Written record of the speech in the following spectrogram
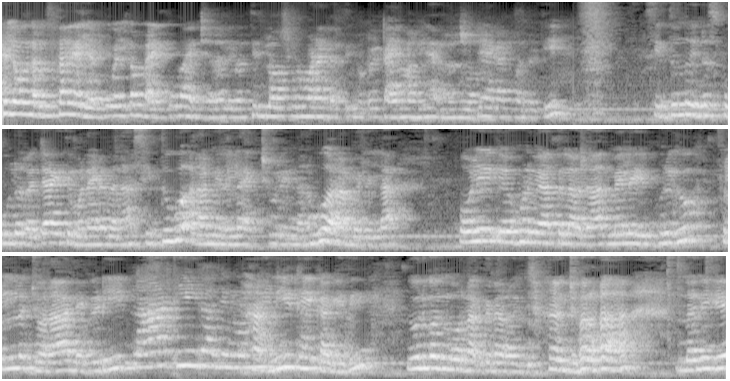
ಹಲೋ ನಮಸ್ಕಾರ ಎಲ್ಲರಿಗೂ welcome back to my channel ಇವತ್ತಿನ ಬ್ಲಾಗ್ ಶುರು ಮಾಡಕತ್ತೀನಿ ನೋಡ್ರಿ ಟೈಮ್ ಆಗಲಿ ಹನ್ನೊಂದು ಗಂಟೆ ಆಗಕ್ಕೆ ಬಂದೈತಿ ಸಿದ್ದುಂದು ಇನ್ನೂ ಸ್ಕೂಲ್ ರಜಾ ಐತಿ ಮನ್ಯಾಗ ಅದನ. ಸಿದ್ದುಗೂ ಆರಾಮಿರಲಿಲ್ಲ ಆ್ಯಕ್ಚುಲಿ ನನಗೂ ಆರಾಮಿರಲಿಲ್ಲ ಹೋಳಿ ಹುಣ್ಣಿಮೆ ಆತಲ್ಲ ಅದಾದಮೇಲೆ ಇಬ್ಬರಿಗೂ ಫುಲ್ ಜ್ವರ ನೆಗಡಿ. ಹಾಂ ನೀ ಠೀಕ್ ಆಗಿದಿ ಇವನಿಗೊಂದು ಮೂರು ನಾಲ್ಕು ದಿನ ಜ್ವರ. ನನಗೆ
